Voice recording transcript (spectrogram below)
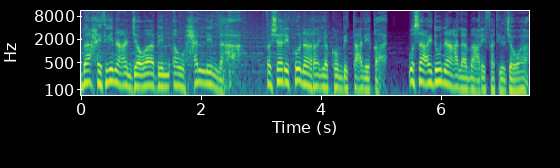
باحثين عن جواب أو حل لها. فشاركونا رأيكم بالتعليقات وساعدونا على معرفة الجواب.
